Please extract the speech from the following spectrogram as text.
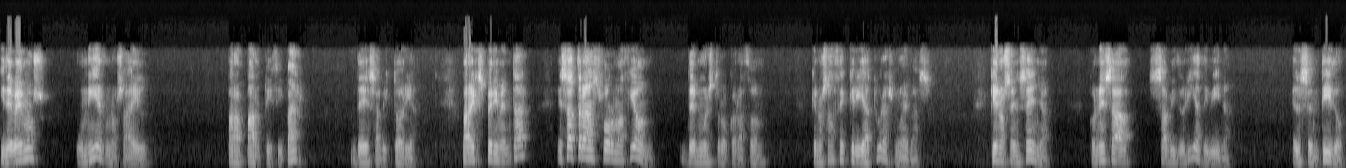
Y debemos unirnos a Él para participar de esa victoria, para experimentar esa transformación de nuestro corazón que nos hace criaturas nuevas, que nos enseña con esa sabiduría divina el sentido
